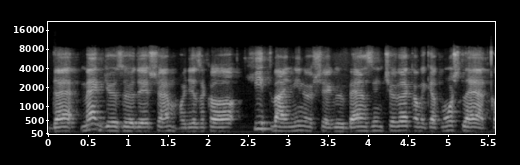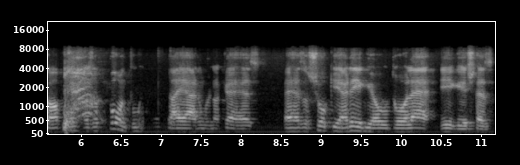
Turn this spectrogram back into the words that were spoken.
de meggyőződésem, hogy ezek a hitvány minőségű benzincsövek, amiket most lehet kapni, azok pont úgy hozzájárulnak ehhez, ehhez a sok ilyen régi autó leégéshez.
